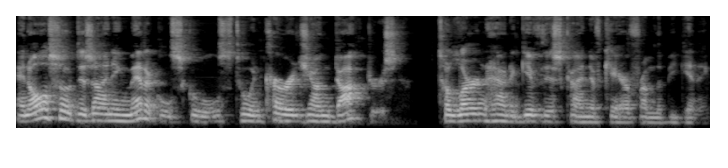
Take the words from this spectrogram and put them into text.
and also designing medical schools to encourage young doctors to learn how to give this kind of care from the beginning.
